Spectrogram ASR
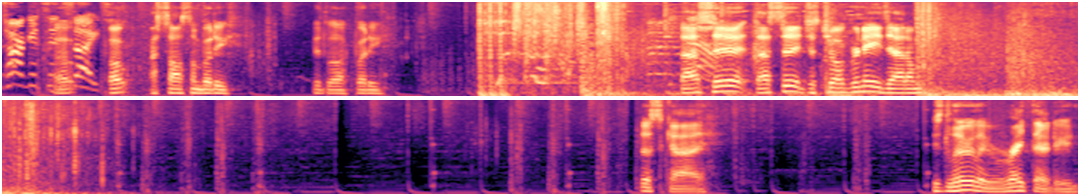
Targets in Oh, sight. oh, I saw somebody. Good luck, buddy. That's it. That's it. Just throw grenades at him. This guy. He's literally right there, dude.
